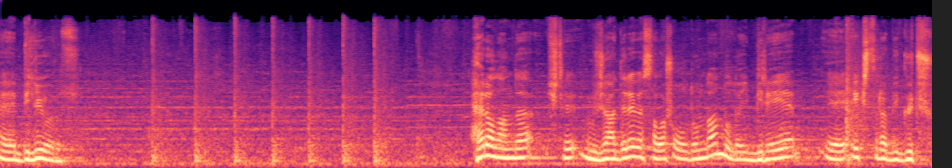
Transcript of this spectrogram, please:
e, biliyoruz. Her alanda işte mücadele ve savaş olduğundan dolayı bireye e, ekstra bir güç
